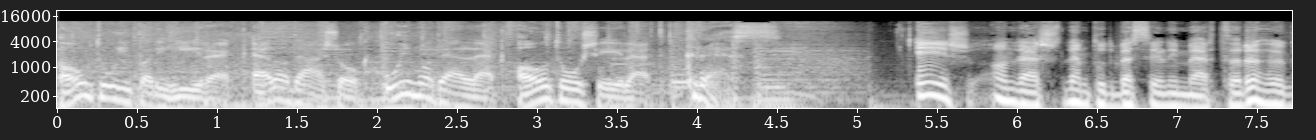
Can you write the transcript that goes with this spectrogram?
Autóipari hírek, eladások, új modellek, autós élet. Kressz. És András nem tud beszélni, mert röhög,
